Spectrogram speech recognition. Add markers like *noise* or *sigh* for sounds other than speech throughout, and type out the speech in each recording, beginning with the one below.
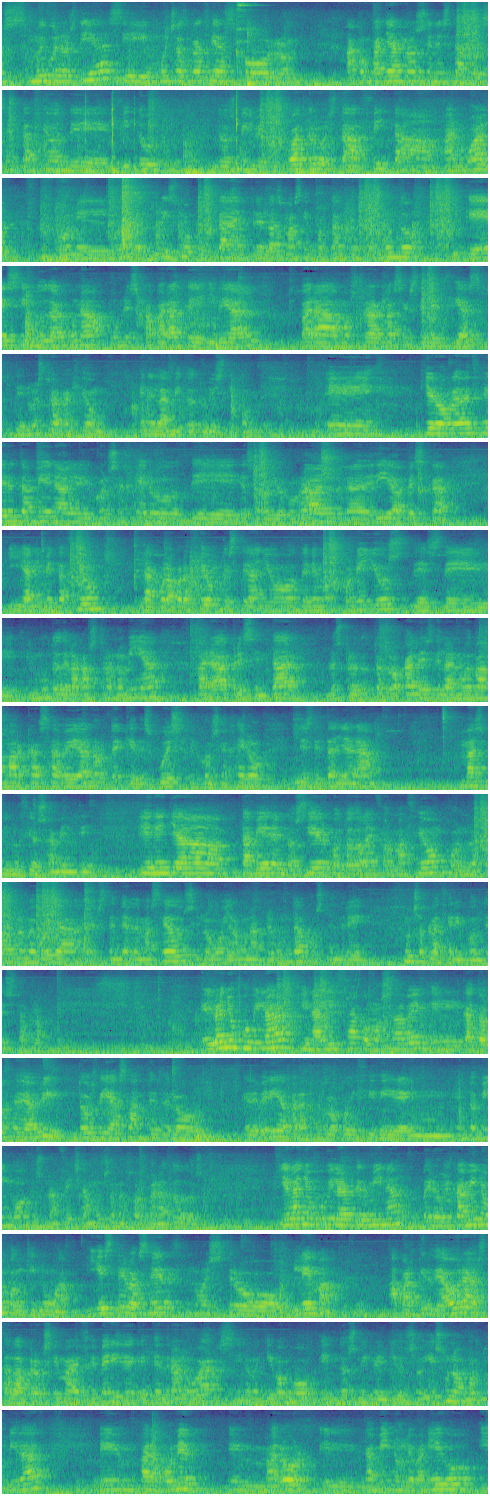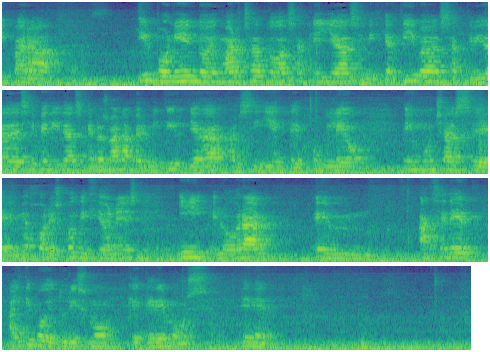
pues muy buenos días y muchas gracias por acompañarnos en esta presentación de FITUR 2024, esta cita anual con el mundo del turismo que está entre las más importantes del mundo y que es sin duda alguna un escaparate ideal para mostrar las excelencias de nuestra región en el ámbito turístico. Eh, quiero agradecer también al consejero de Desarrollo Rural, Ganadería, Pesca y alimentación, la colaboración que este año tenemos con ellos desde el mundo de la gastronomía para presentar los productos locales de la nueva marca Sabea Norte que después el consejero les detallará más minuciosamente. Tienen ya también el dossier con toda la información, con lo cual no me voy a extender demasiado. Si luego hay alguna pregunta, pues tendré mucho placer en contestarla. El año jubilar finaliza, como saben, el 14 de abril, dos días antes de lo que debería para hacerlo coincidir en, domingo, que es una fecha mucho mejor para todos. Y el año jubilar termina, pero el camino continúa. Y este va a ser nuestro lema a partir de ahora hasta la próxima efeméride que tendrá lugar, si no me equivoco, en 2028. Y es una oportunidad eh, para poner en valor el camino lebaniego y para ir poniendo en marcha todas aquellas iniciativas, actividades y medidas que nos van a permitir llegar al siguiente jubileo en muchas eh, mejores condiciones y lograr em, acceder al tipo de turismo que queremos tener.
